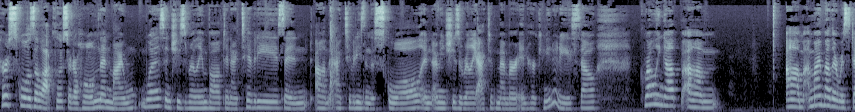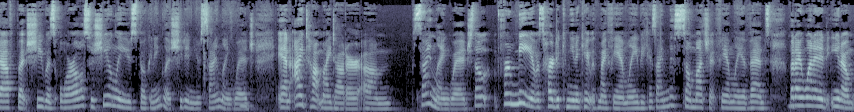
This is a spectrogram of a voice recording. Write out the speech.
her school is a lot closer to home than mine was, and she's really involved in activities and um, activities in the school. And I mean, she's a really active member in her community. So, growing up, um, um, my mother was deaf, but she was oral, so she only used spoken English. She didn't use sign language. And I taught my daughter um, sign language. So for me, it was hard to communicate with my family because I missed so much at family events. But I wanted, you know,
